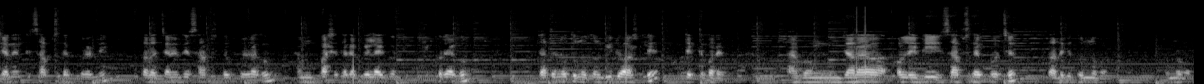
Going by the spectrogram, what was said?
চ্যানেলটি সাবস্ক্রাইব করে নেই, তারা চ্যানেলটি সাবস্ক্রাইব করে রাখুন এবং পাশে থাকা বেল আইকনটি ক্লিক করে রাখুন, যাতে নতুন নতুন ভিডিও আসলে দেখতে পারেন। এবং যারা অলরেডি সাবস্ক্রাইব করেছেন, তাদেরকে ধন্যবাদ। ধন্যবাদ।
